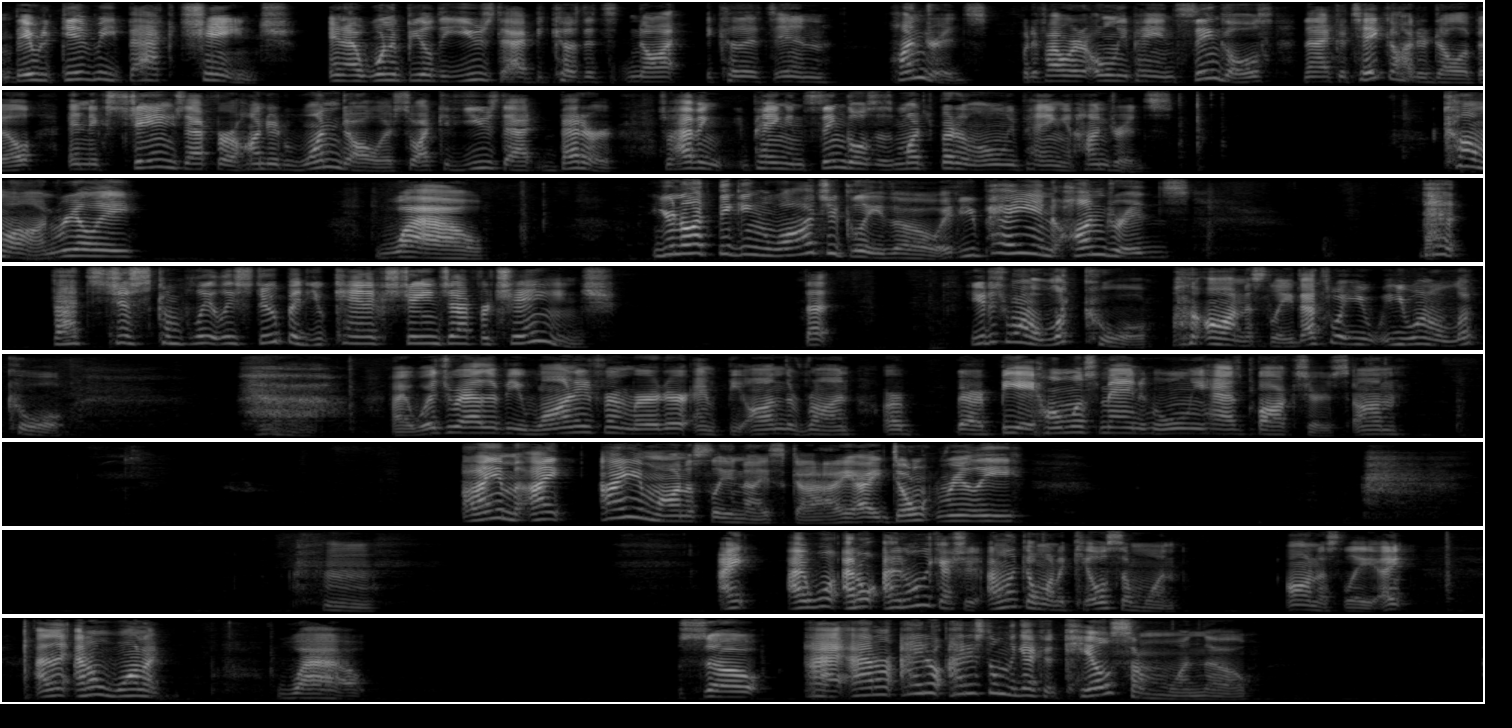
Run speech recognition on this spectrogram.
they would give me back change, and I wouldn't be able to use that because it's not because it's in hundreds. But if I were to only pay in singles, then I could take a hundred dollar bill and exchange that for a hundred one dollars, so I could use that better. So having paying in singles is much better than only paying in hundreds. Come on, really? Wow. You're not thinking logically though. If you pay in hundreds, that that's just completely stupid. You can't exchange that for change. That you just want to look cool, honestly. That's what you you want to look cool. I would rather be wanted for murder and be on the run, or, or be a homeless man who only has boxers? Um, I am I I am honestly a nice guy. I don't really. Hmm. I I want. I don't. I don't think I should. I don't think I want to kill someone. Honestly, I. I. I don't want to. Wow. So I. I don't. I don't. I just don't think I could kill someone though.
